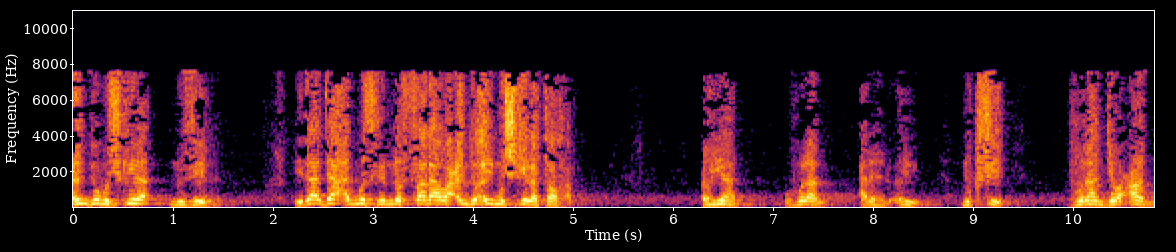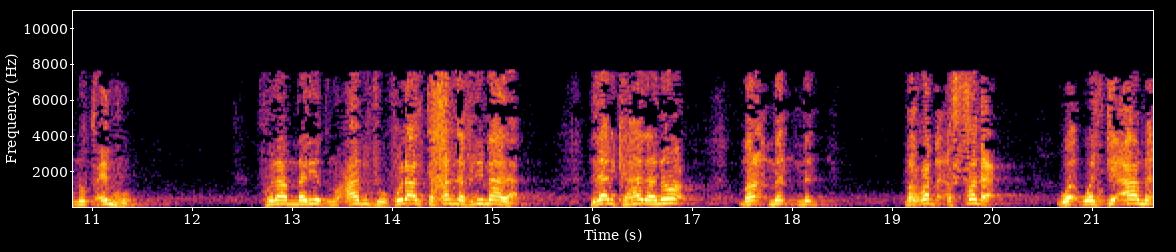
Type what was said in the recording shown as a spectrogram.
عنده مشكلة نزيلها. إذا جاء المسلم للصلاة وعنده أي مشكلة تظهر. عريان. وفلان عليه العري نكسيه. فلان جوعان نطعمه. فلان مريض نعالجه فلان تخلف لماذا؟ لذلك هذا نوع من, من, من ربع الصدع والتئام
